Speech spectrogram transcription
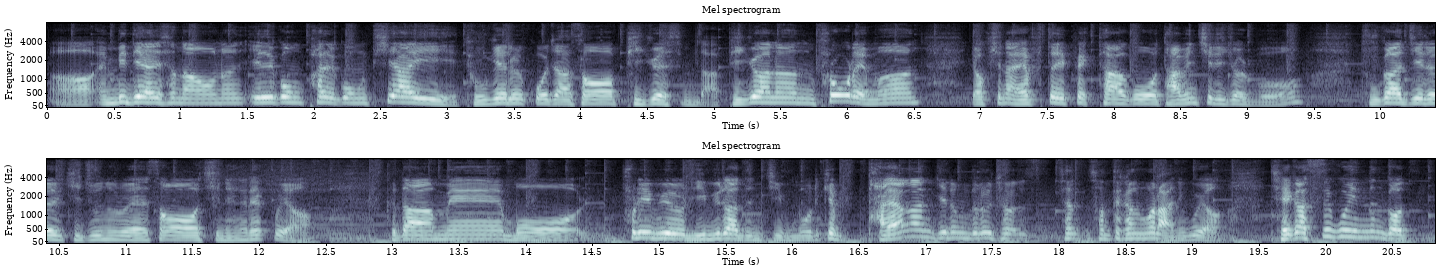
어, 엔비디아에서 나오는 1080 Ti 두 개를 꽂아서 비교했습니다. 비교하는 프로그램은 역시나 After Effect하고 DaVinci Resolve 두 가지를 기준으로 해서 진행을 했고요. 그 다음에 뭐 preview 리뷰라든지 뭐 이렇게 다양한 기능들을 저, 선택한 건 아니고요. 제가 쓰고 있는 것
